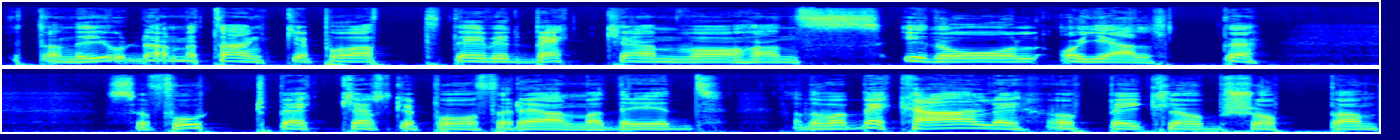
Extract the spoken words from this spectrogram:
utan det gjorde han med tanke på att David Beckham var hans idol och hjälte. Så fort Beckham skulle på för Real Madrid, ja, då var Becali uppe i klubbshoppen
